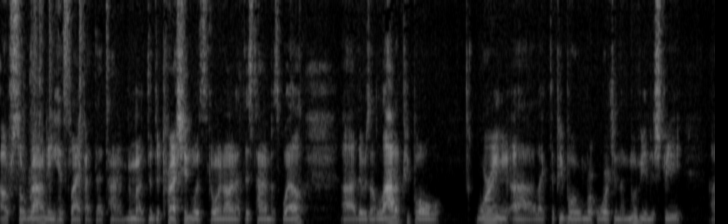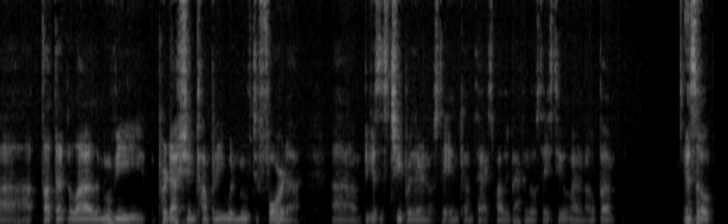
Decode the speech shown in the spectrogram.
or surrounding his life at that time. Remember, the depression was going on at this time as well. Uh, there was a lot of people worrying, uh, like the people who work in the movie industry, uh, thought that a lot of the movie production company would move to Florida uh, because it's cheaper there, no state income tax, probably back in those days too. I don't know, but and so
